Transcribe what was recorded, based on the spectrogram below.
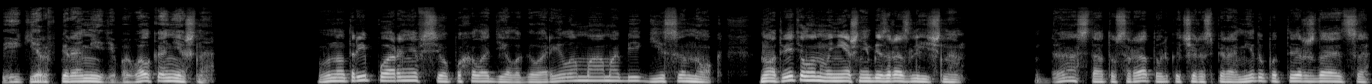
«Ты, Кир, в пирамиде бывал, конечно?» Внутри парня все похолодело. Говорила мама, беги, сынок но ответил он внешне безразлично. Да, статус Ра только через пирамиду подтверждается.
